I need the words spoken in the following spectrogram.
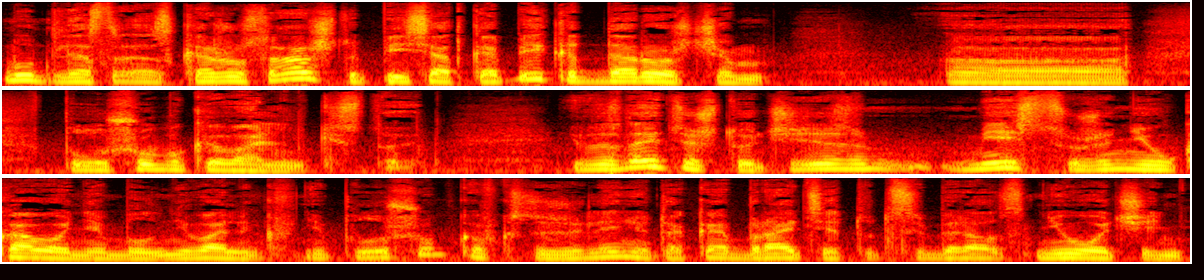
Ну, для, скажу сразу, что 50 копеек это дороже, чем полушубок и валенки стоят. И вы знаете что, через месяц уже ни у кого не было ни валенков, ни полушубков. К сожалению, такая братья тут собиралась не очень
